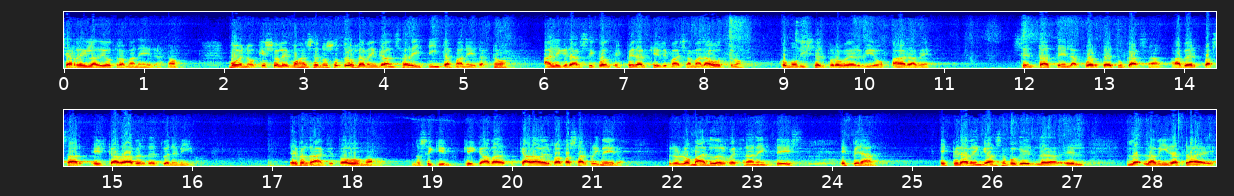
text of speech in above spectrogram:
se arregla de otra manera, ¿no? Bueno, ¿qué solemos hacer nosotros? La venganza de distintas maneras, ¿no? Alegrarse, esperar que le vaya mal a otro, como dice el proverbio árabe, sentate en la puerta de tu casa a ver pasar el cadáver de tu enemigo. Es verdad que todos, no sé qué, qué cadáver va a pasar primero, pero lo malo del refrán este es esperar, esperar venganza porque la, vida trae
